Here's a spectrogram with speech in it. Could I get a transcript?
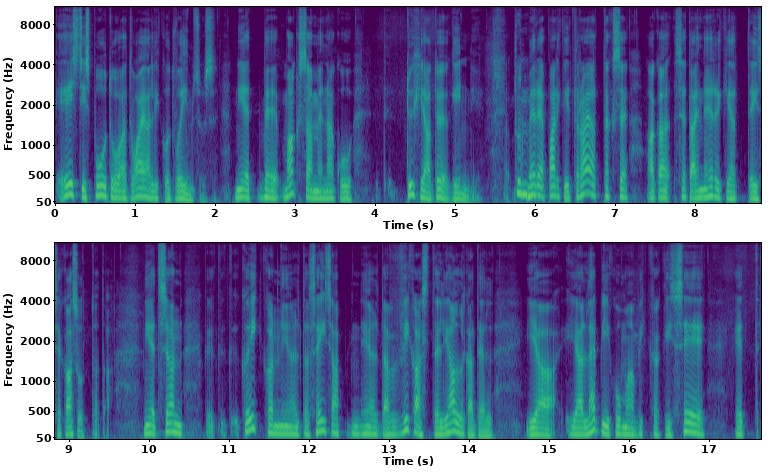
Eestis puuduvad vajalikud võimsused, nii et me maksame nagu tühja töö kinni. Merepargid rajatakse, aga seda energiat ei saa kasutada. nii et see on, kõik on nii-öelda, seisab nii-öelda vigastel jalgadel ja, ja läbi kumab ikkagi see, et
